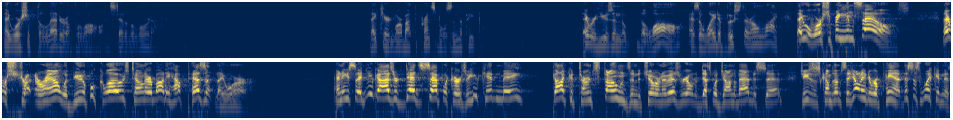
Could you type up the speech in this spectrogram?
They worshiped the letter of the law instead of the Lord of it. They cared more about the principles than the people. They were using the, the law as a way to boost their own life. They were worshiping themselves. They were strutting around with beautiful clothes, telling everybody how peasant they were. And he said, You guys are dead sepulchres. Are you kidding me? God could turn stones into children of Israel. That's what John the Baptist said. Jesus comes up and says, Y'all need to repent. This is wickedness.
